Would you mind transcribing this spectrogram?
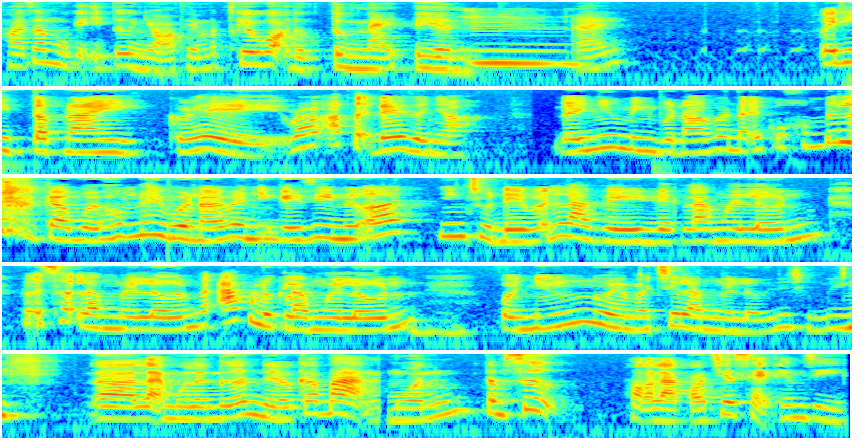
hóa ra một cái ý tưởng nhỏ thế mà kêu gọi được từng này tiền. Ừ. đấy. Vậy thì tập này có thể wrap up tại đây rồi nhở đấy như mình vừa nói vừa nãy cũng không biết là cả buổi hôm nay vừa nói về những cái gì nữa nhưng chủ đề vẫn là về việc làm người lớn nỗi sợ làm người lớn và áp lực làm người lớn ừ. của những người mà chưa làm người lớn như chúng mình. À, lại một lần nữa nếu các bạn muốn tâm sự hoặc là có chia sẻ thêm gì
